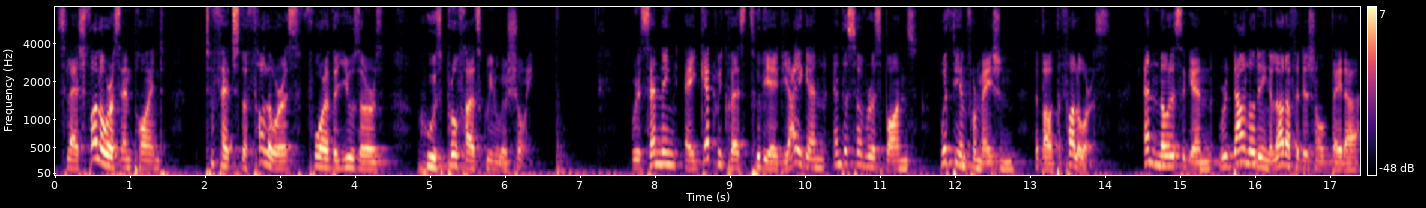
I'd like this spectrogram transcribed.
slash followers endpoint to fetch the followers for the users whose profile screen we're showing. We're sending a GET request to the API again, and the server responds with the information about the followers. And notice again, we're downloading a lot of additional data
